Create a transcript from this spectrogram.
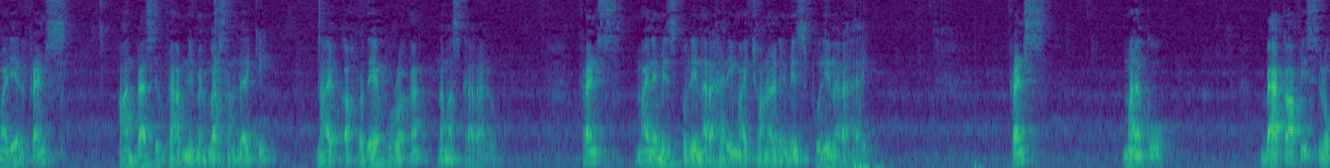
My dear friends on passive family members అందరికీ నా యొక్క హృదయపూర్వక నమస్కారాలు. ఫ్రెండ్స్ my name is Puli Narahari my channel name is Puli Narahari friends మనకు బ్యాక్ ఆఫీస్లో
